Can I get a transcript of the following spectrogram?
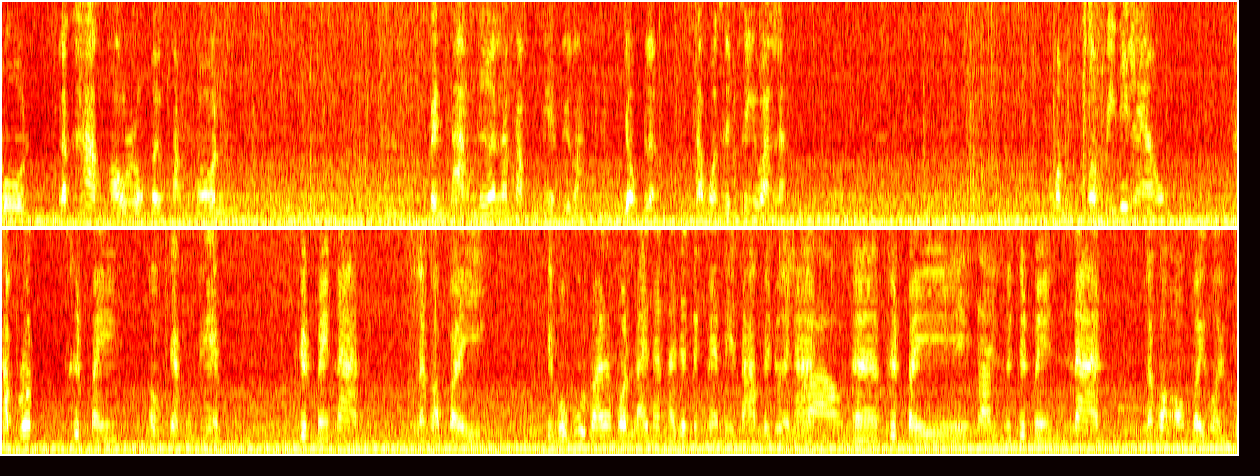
บูรณ์แล้วข้ามเขาลงไปฝั่งโน้นเป็นภาคเหนือแล้วกลับกรุงเทพดีกว่า จบแล้ว ทั้งหมด 14 วันแล้วเมื่อเมื่อปีที่แล้ว ขับรถขึ้นไปออกจากกรุงเทพ ขึ้นไปน่าน แล้วก็ไปที่ผมพูดมาทั้งหมดหลายท่านอาจจะนึกแผนที่ตามไปด้วยนะว้าวเอ่อขึ้นไปขึ้นไปน่าน แล้วก็ออกไปห้วยโข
